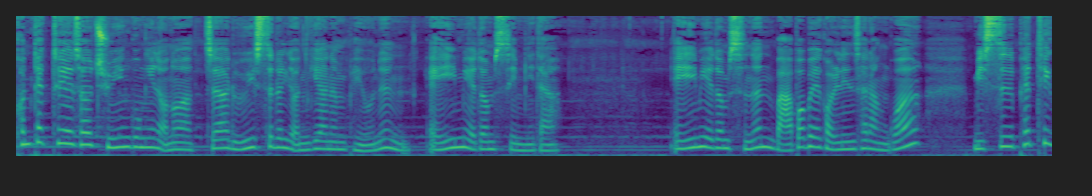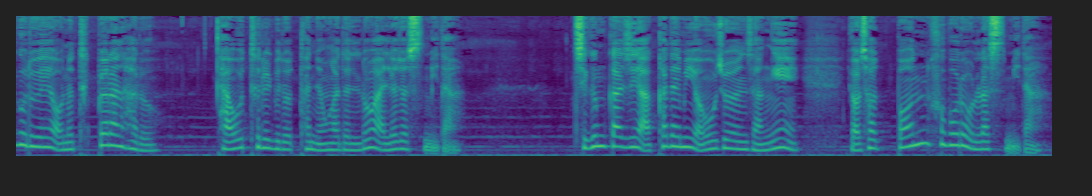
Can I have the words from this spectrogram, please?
컨택트에서 주인공인 언어학자 루이스를 연기하는 배우는 에이미 애덤스입니다. 에이미 애덤스는 마법에 걸린 사랑과 미스 패티그루의 어느 특별한 하루, 다우트를 비롯한 영화들로 알려졌습니다. 지금까지 아카데미 여우조연상에 6번 후보로 올랐습니다.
